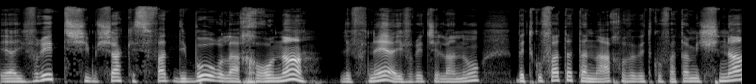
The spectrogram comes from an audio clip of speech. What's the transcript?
העברית שימשה כשפת דיבור לאחרונה, לפני העברית שלנו, בתקופת התנ"ך ובתקופת המשנה,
